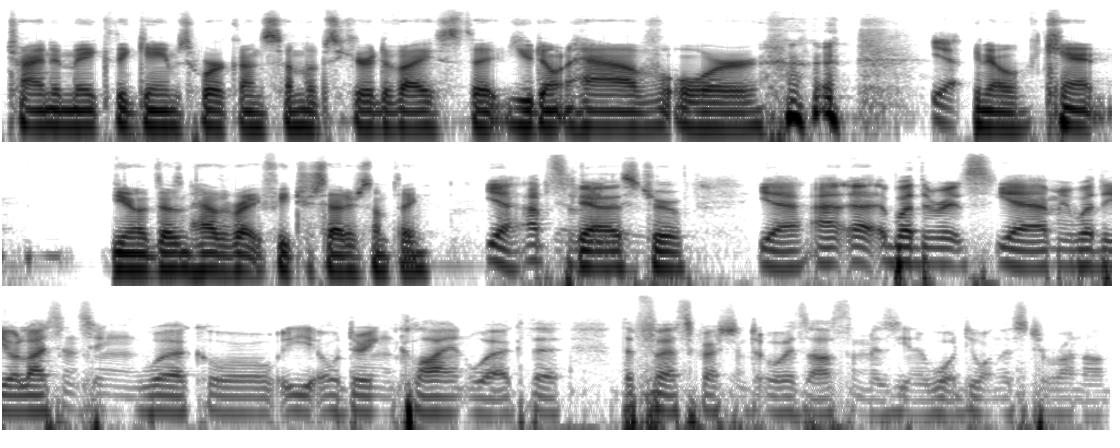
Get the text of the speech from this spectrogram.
trying to make the games work on some obscure device that you don't have, or yeah, you know, can't, you know, doesn't have the right feature set or something. Yeah, absolutely. Yeah, that's true. Yeah, uh, uh, whether it's yeah, I mean whether you're licensing work or or doing client work, the the first question to always ask them is you know what do you want this to run on,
